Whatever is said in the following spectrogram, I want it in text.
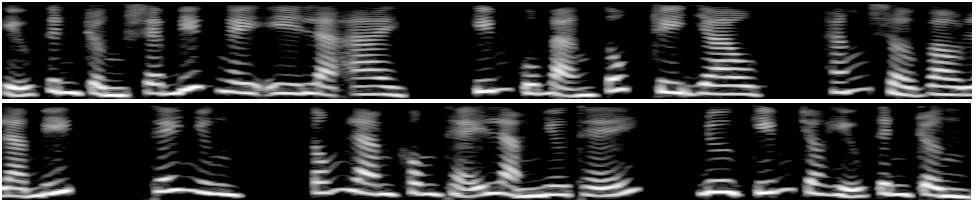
Hiểu Tinh Trần sẽ biết ngay y là ai, kiếm của bạn tốt tri giao, hắn sờ vào là biết, thế nhưng, Tống Lam không thể làm như thế, đưa kiếm cho Hiểu Tinh Trần,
